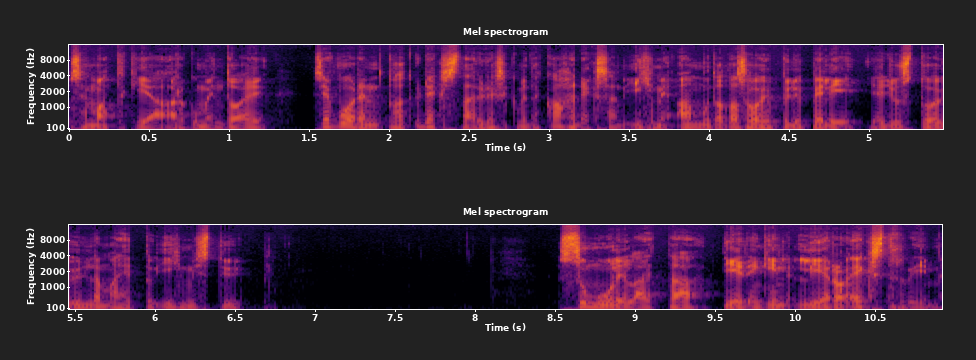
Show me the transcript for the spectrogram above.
se matkija argumentoi, se vuoden 1998 ihme ammuta tasohyppelypeli ja just tuo yllämahittu ihmistyyppi. Sumuli laittaa tietenkin Liero Extreme,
